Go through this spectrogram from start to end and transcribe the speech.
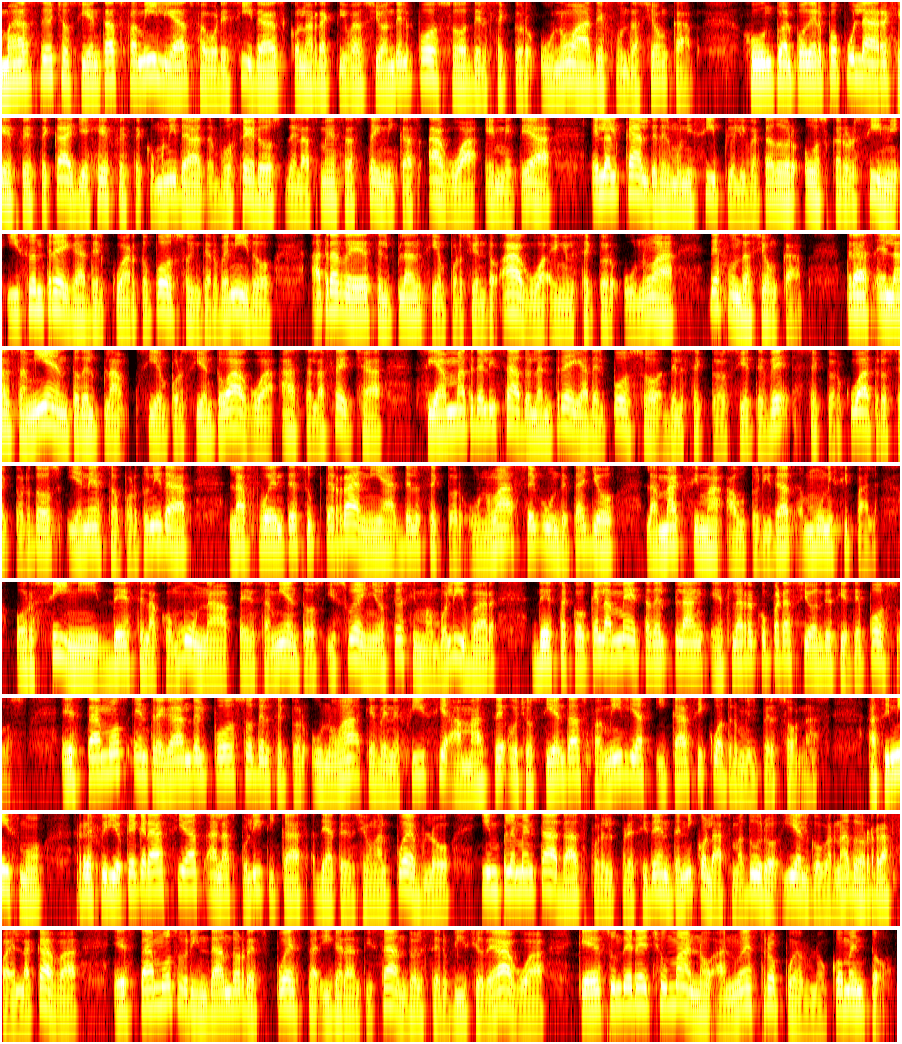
Más de 800 familias favorecidas con la reactivación del pozo del sector 1A de Fundación CAP, junto al Poder Popular, jefes de calle, jefes de comunidad, voceros de las mesas técnicas Agua, MTA, el alcalde del municipio Libertador Óscar Orsini hizo entrega del cuarto pozo intervenido a través del Plan 100% Agua en el sector 1A de Fundación CAP tras el lanzamiento del plan 100% agua hasta la fecha, se ha materializado la entrega del pozo del sector 7B, sector 4, sector 2 y en esta oportunidad la fuente subterránea del sector 1A, según detalló la máxima autoridad municipal. Orsini, desde la comuna Pensamientos y Sueños de Simón Bolívar, destacó que la meta del plan es la recuperación de siete pozos. Estamos entregando el pozo del sector 1A que beneficia a más de 800 familias y casi 4.000 personas. Asimismo, refirió que gracias a las políticas de atención al pueblo implementadas por el presidente Nicolás Maduro y el gobernador Rafael Lacava, estamos brindando respuesta y garantizando el servicio de agua, que es un derecho humano a nuestro pueblo, comentó.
